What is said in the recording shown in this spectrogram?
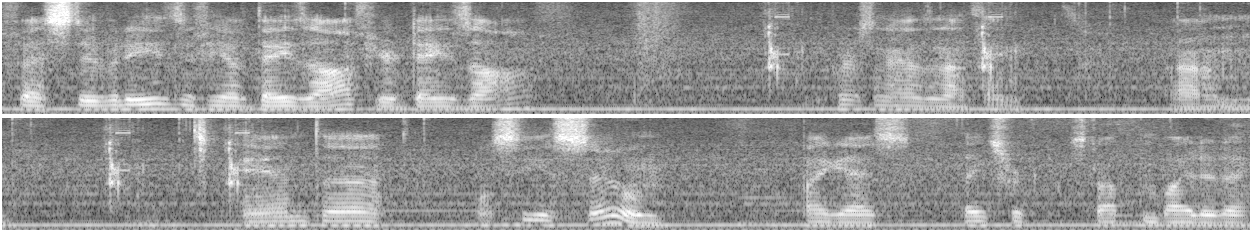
festivities. If you have days off, your days off. The person has nothing. Um, and uh, we'll see you soon. Bye guys. Thanks for stopping by today.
